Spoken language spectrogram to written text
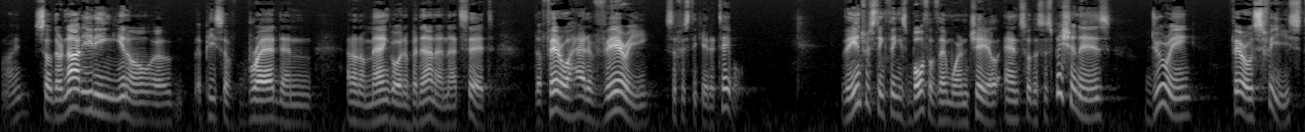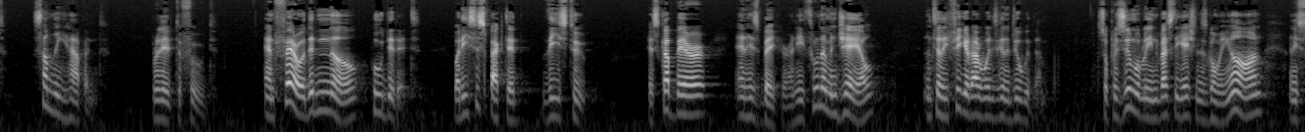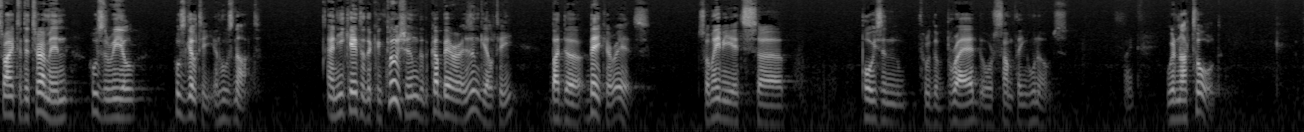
Right? So they're not eating, you know, a, a piece of bread and, I don't know, mango and a banana and that's it. The Pharaoh had a very sophisticated table. The interesting thing is both of them were in jail, and so the suspicion is during Pharaoh's feast, something happened related to food. And Pharaoh didn't know who did it, but he suspected these two his cupbearer and his baker. And he threw them in jail until he figured out what he's going to do with them. So presumably investigation is going on, and he's trying to determine who's real, who's guilty and who's not. And he came to the conclusion that the cupbearer isn't guilty, but the baker is. So maybe it's uh, poison through the bread or something, who knows? Right? We're not told.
